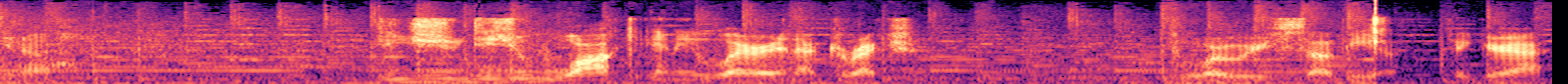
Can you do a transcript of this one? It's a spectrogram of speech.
you know. Did you did you walk anywhere in that direction to where we saw the uh, figure at?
